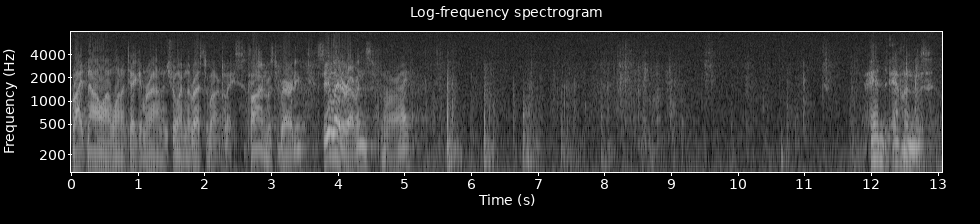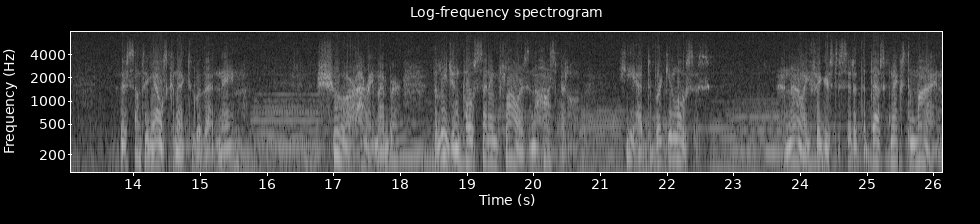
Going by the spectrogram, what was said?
Right now, I want to take him around and show him the rest of our place. Fine, Mr. Verity. See you later, Evans. All right. Ed Evans. There's something else connected with that name. Sure, I remember. The Legion post sent him flowers in the hospital. He had tuberculosis. And now he figures to sit at the desk next to mine.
